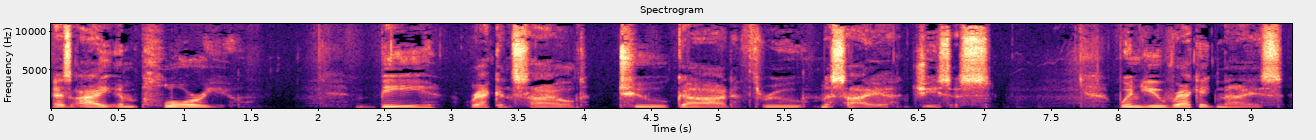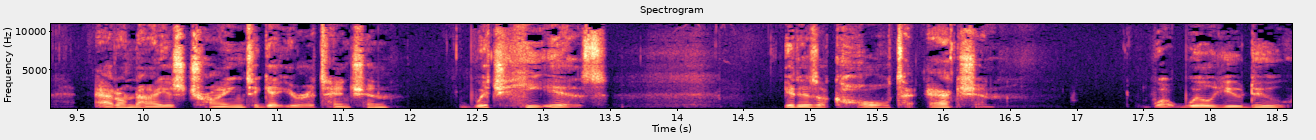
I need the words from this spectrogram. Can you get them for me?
as I implore you be reconciled to God through Messiah Jesus. When you recognize Adonai is trying to get your attention, which he is, it is a call to action. What will you do?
